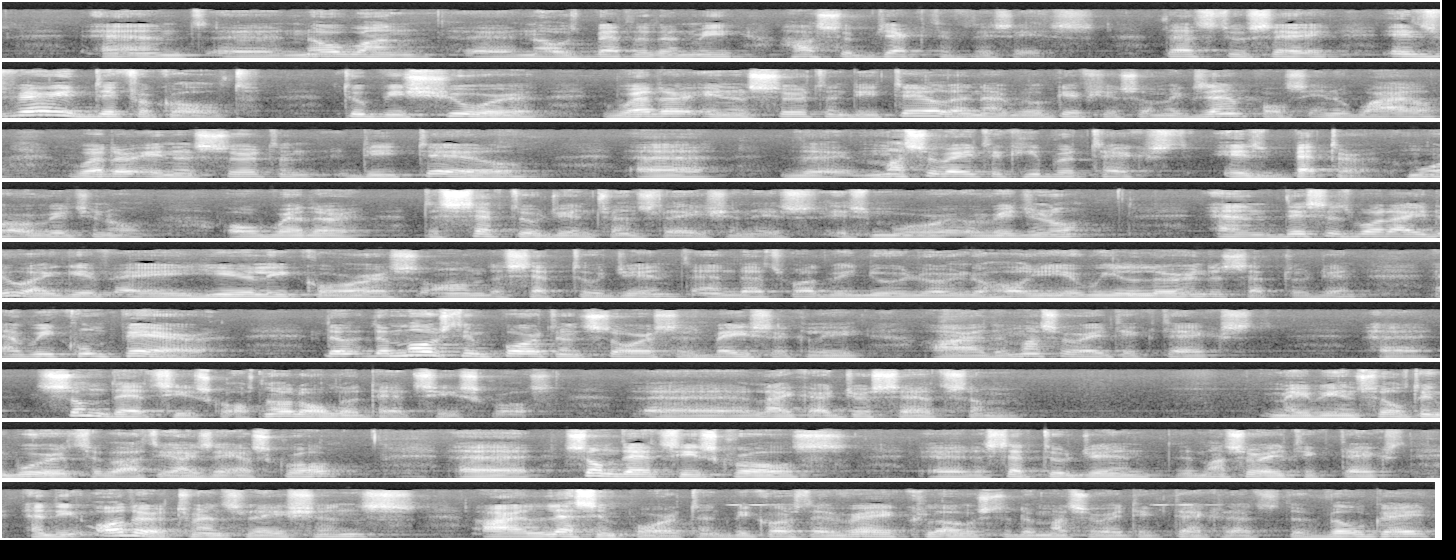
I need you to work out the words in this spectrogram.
and uh, no one uh, knows better than me how subjective this is. That's to say, it's very difficult to be sure whether in a certain detail, and I will give you some examples in a while, whether in a certain detail uh, the Masoretic Hebrew text is better, more original, or whether the Septuagint translation is, is more original. And this is what I do. I give a yearly course on the Septuagint, and that's what we do during the whole year. We learn the Septuagint and we compare the, the most important sources basically are the Masoretic text, uh, some Dead Sea Scrolls, not all the Dead Sea Scrolls. Uh, like I just said, some maybe insulting words about the Isaiah scroll. Uh, some Dead Sea Scrolls, uh, the Septuagint, the Masoretic text, and the other translations are less important because they're very close to the Masoretic text. That's the Vulgate,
